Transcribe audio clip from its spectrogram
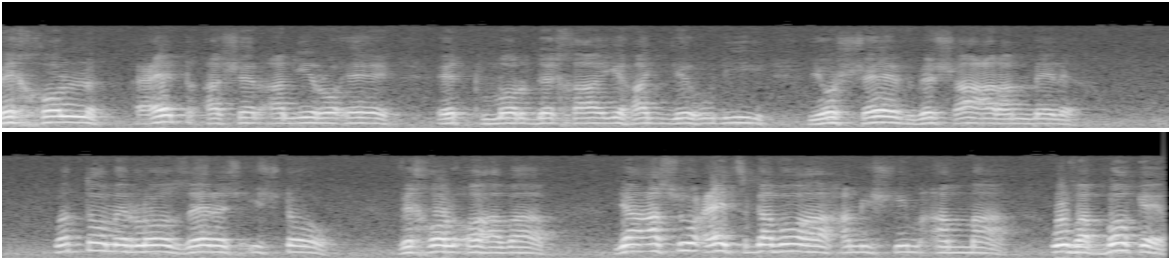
בכל עת אשר אני רואה את מרדכי היהודי יושב בשער המלך. ותאמר לו זרש אשתו וכל אוהביו יעשו עץ גבוה חמישים אמה ובבוקר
